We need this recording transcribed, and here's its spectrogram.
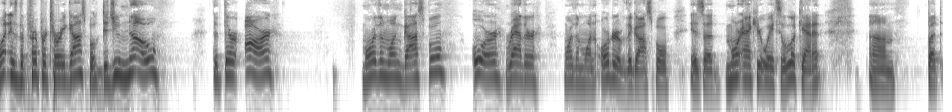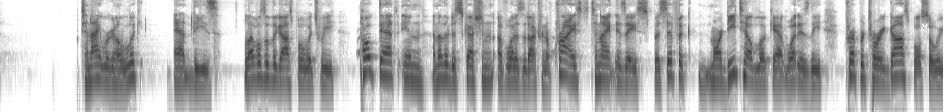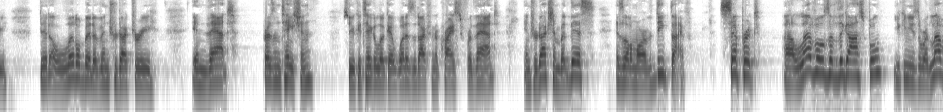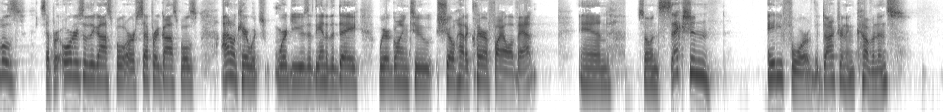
What is the preparatory gospel? Did you know that there are more than one gospel, or rather, more than one order of the gospel is a more accurate way to look at it. Um, but tonight we're going to look at these levels of the gospel, which we poked at in another discussion of what is the doctrine of Christ. Tonight is a specific, more detailed look at what is the preparatory gospel. So we did a little bit of introductory in that presentation. So you could take a look at what is the doctrine of Christ for that introduction. But this is a little more of a deep dive. Separate uh, levels of the gospel. You can use the word levels, separate orders of the gospel, or separate gospels. I don't care which word you use. At the end of the day, we are going to show how to clarify all of that. And so in section 84 of the Doctrine and Covenants,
